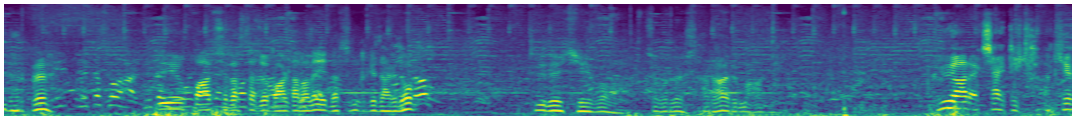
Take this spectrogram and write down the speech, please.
इधर पे ये पार से रास्ता जो बालटाल वाला है दर्शन करके जा रहे लोग। ये देखिए वो ज़बरदस्त हर महादेव। वी आर एक्साइटेड आखिर।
